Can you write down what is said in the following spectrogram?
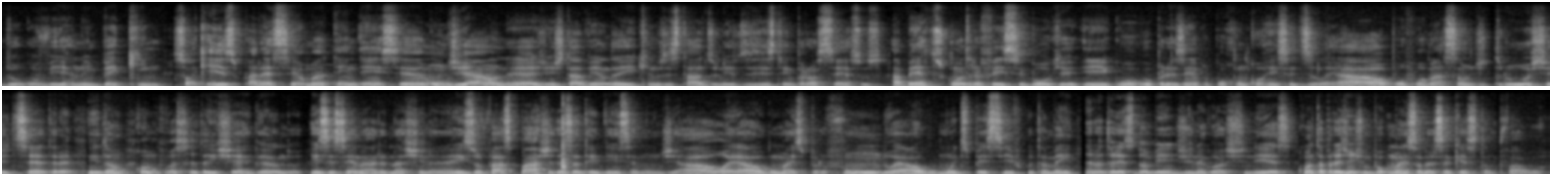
do governo em Pequim. Só que isso parece ser uma tendência mundial, né? A gente está vendo aí que nos Estados Unidos existem processos abertos contra Facebook e Google, por exemplo, por concorrência desleal, por formação de truxa, etc. Então, como que você está enxergando esse cenário na China? Né? Isso faz parte dessa tendência mundial? É algo mais profundo? É algo muito específico também da natureza do ambiente de negócio chinês? Conta pra gente um pouco mais sobre essa questão, por favor.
